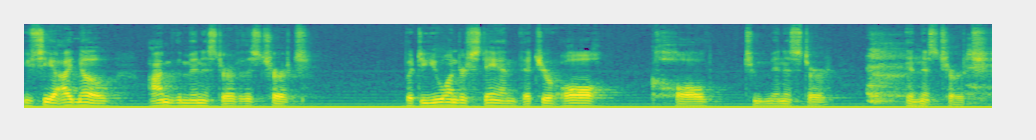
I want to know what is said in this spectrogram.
You see, I know I'm the minister of this church, but do you understand that you're all called to minister in this church?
